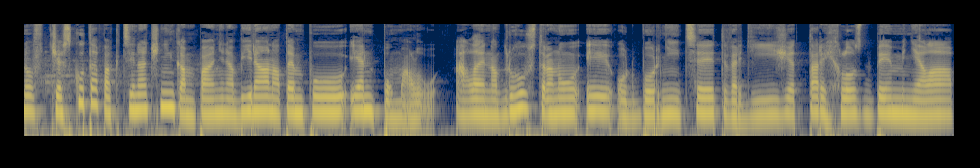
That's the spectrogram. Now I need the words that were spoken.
No v Česku ta vakcinační kampaň nabírá na tempu jen pomalu, ale na druhou stranu i odborníci tvrdí, že ta rychlost by měla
